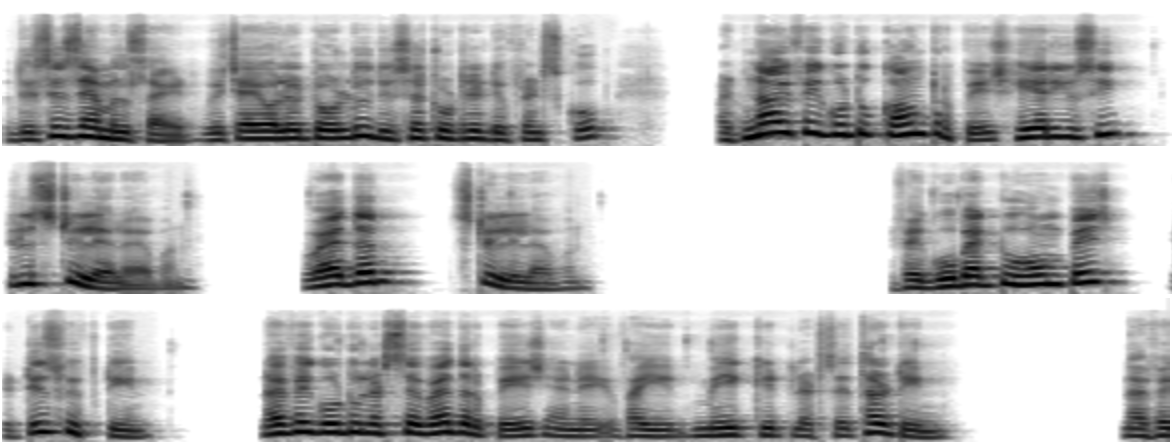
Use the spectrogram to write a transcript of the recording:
This is ML side which I already told you this is a totally different scope. But now if I go to counter page here you see is still 11 weather still 11 if I go back to home page it is 15 now if I go to let's say weather page and if I make it let's say 13 now if I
